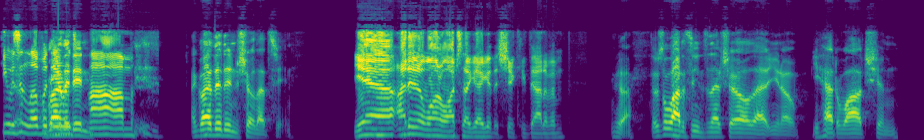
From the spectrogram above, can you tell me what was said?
he was Yeah. in love with Eren's mom I'm glad they didn't show that scene. yeah I didn't want to watch that guy get the shit kicked out of him Yeah, there's a lot of scenes in that show that you know you had to watch, and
